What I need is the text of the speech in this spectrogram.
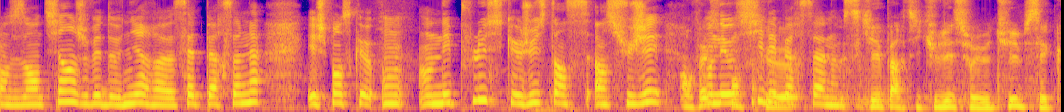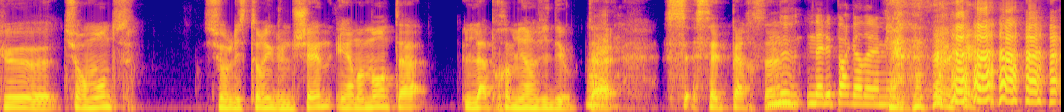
en se disant tiens, je vais devenir euh, cette personne-là. Et je pense qu'on on est plus que juste un, un sujet. En fait, on est aussi des personnes. ce qui est particulier sur YouTube c'est que euh, tu remontes sur l'historique d'une chaîne et à un moment t'as la première vidéo t'as Ouais. cette personne Ne- N'allez pas regarder la mienne.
